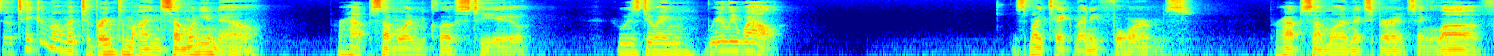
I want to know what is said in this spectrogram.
So take a moment to bring to mind someone you know, perhaps someone close to you, who is doing really well. This might take many forms. Perhaps someone experiencing love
